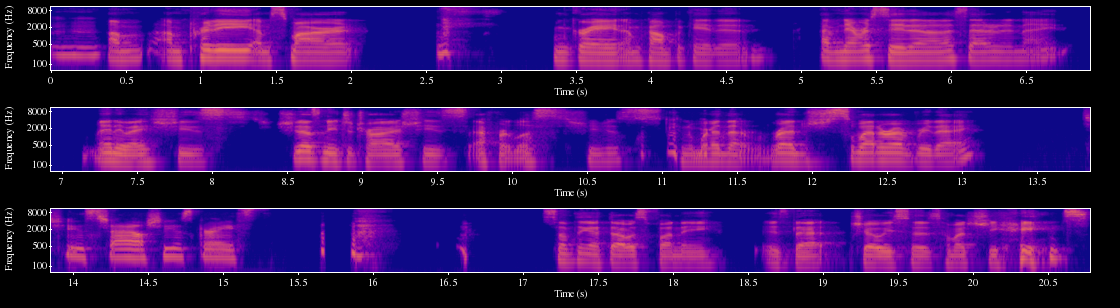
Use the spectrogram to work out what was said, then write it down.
hmm I'm I'm pretty, I'm smart, I'm great, I'm complicated. I've never seen it on a Saturday night. Anyway, she's she doesn't need to try. She's effortless. She just can wear that red sweater every day. She is style. She is grace. Something I thought was funny is that Joey says how much she hates.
